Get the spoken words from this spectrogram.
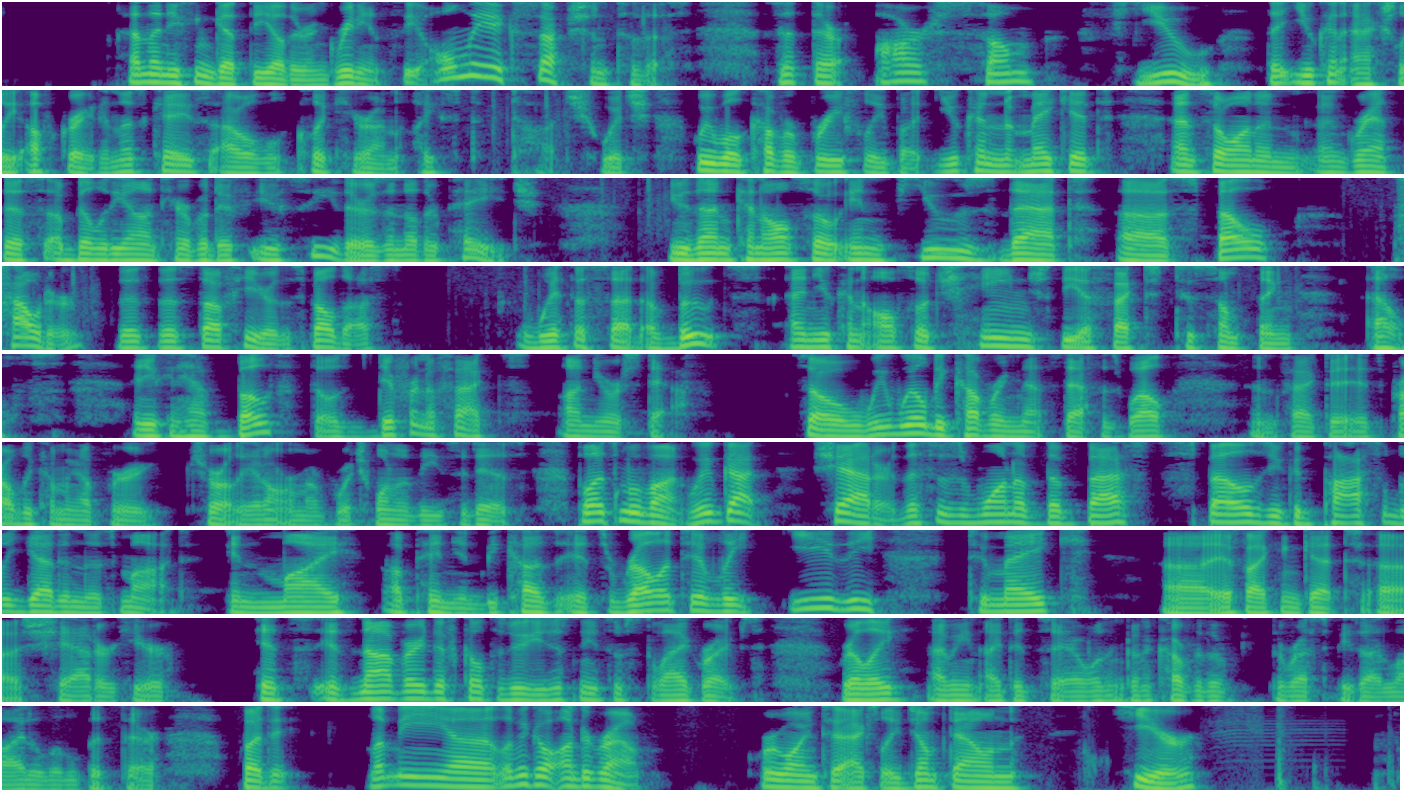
and then you can get the other ingredients. The only exception to this is that there are some few that you can actually upgrade. In this case, I will click here on Iced Touch, which we will cover briefly, but you can make it and so on and, and grant this ability on here. But if you see there's another page, you then can also infuse that uh, spell powder, this, this stuff here, the spell dust, with a set of boots, and you can also change the effect to something else. And you can have both those different effects on your staff. So we will be covering that staff as well. In fact, it's probably coming up very shortly. I don't remember which one of these it is. But let's move on. We've got Shatter. This is one of the best spells you could possibly get in this mod, in my opinion, because it's relatively easy to make. Uh, if I can get uh, Shatter here. It's it's not very difficult to do. You just need some stalicripes. Really? I mean, I did say I wasn't going to cover the, the recipes. I lied a little bit there. But let me uh, let me go underground. We're going to actually jump down here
